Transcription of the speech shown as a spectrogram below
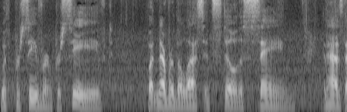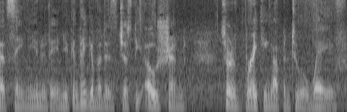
with perceiver and perceived, but nevertheless it's still the same. It has that same unity. And you can think of it as just the ocean sort of breaking up into a wave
